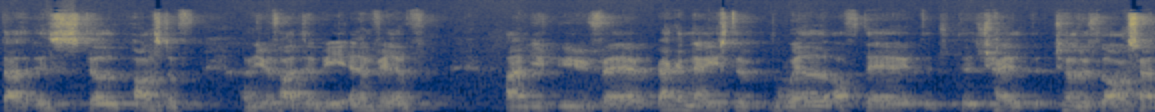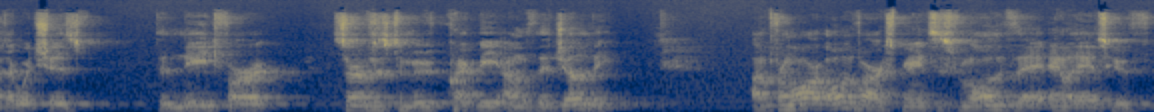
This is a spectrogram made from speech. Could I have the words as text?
that is still positive. And you've had to be innovative and you, have uh, recognised the, the, will of the, the, the, child, the Children's Law Centre, which is the need for services to move quickly and with agility. And from our, all of our experiences, from all of the MLAs who've,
